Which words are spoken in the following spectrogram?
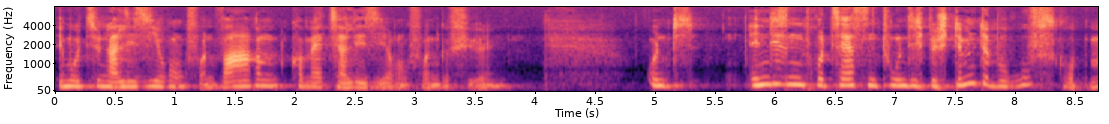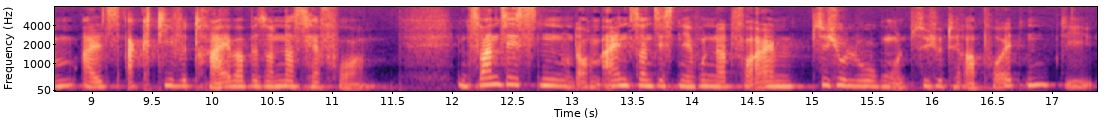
Emotionalisierung von Waren, Kommerzialisierung von Gefühlen. Und in diesen Prozessen tun sich bestimmte Berufsgruppen als aktive Treiber besonders hervor. Im 20. und auch im 21. Jahrhundert vor allem Psychologen und Psychotherapeuten, die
